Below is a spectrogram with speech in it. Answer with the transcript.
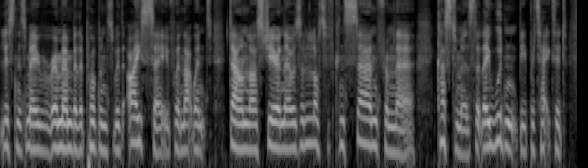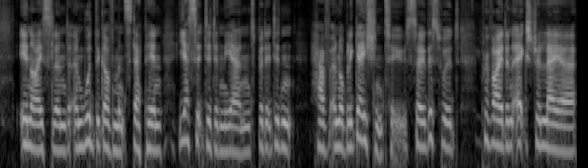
listeners may remember the problems with Icesave when that went down last year, and there was a lot of concern from their customers that they wouldn't be protected in Iceland. And would the government step in? Yes, it did in the end, but it didn't have an obligation to. So this would provide an extra layer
